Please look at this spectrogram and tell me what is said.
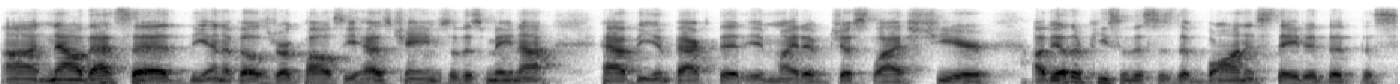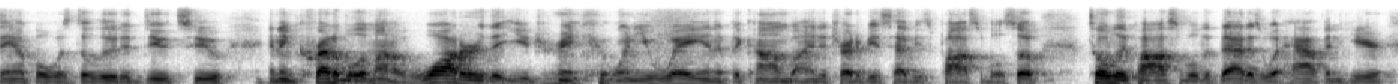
Uh, now, that said, the NFL's drug policy has changed, so this may not have the impact that it might have just last year. Uh, the other piece of this is that Baun has stated that the sample was diluted due to an incredible amount of water that you drink when you weigh in at the combine to try to be as heavy as possible. So, totally possible that that is what happened here.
